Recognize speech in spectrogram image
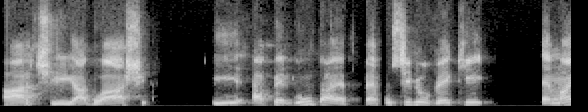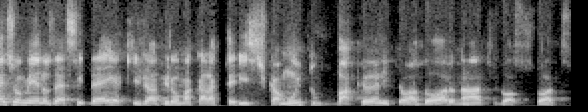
arte aguache. E a pergunta é: é possível ver que é mais ou menos essa ideia que já virou uma característica muito bacana e que eu adoro na arte do Tortos,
